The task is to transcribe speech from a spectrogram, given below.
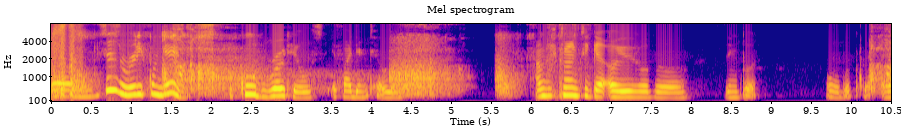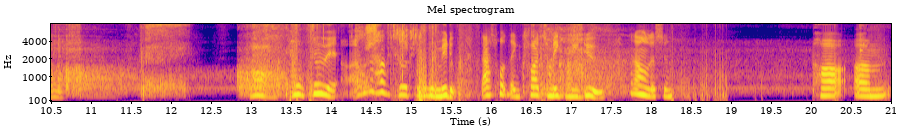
Um, this is a really fun game. It's called Road Hills, if I didn't tell you. I'm just trying to get over the thing, but... Oh, look at that Oh, I can't do it. I just have to go through the middle. That's what they tried to make me do. And I'll listen. Part, um,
